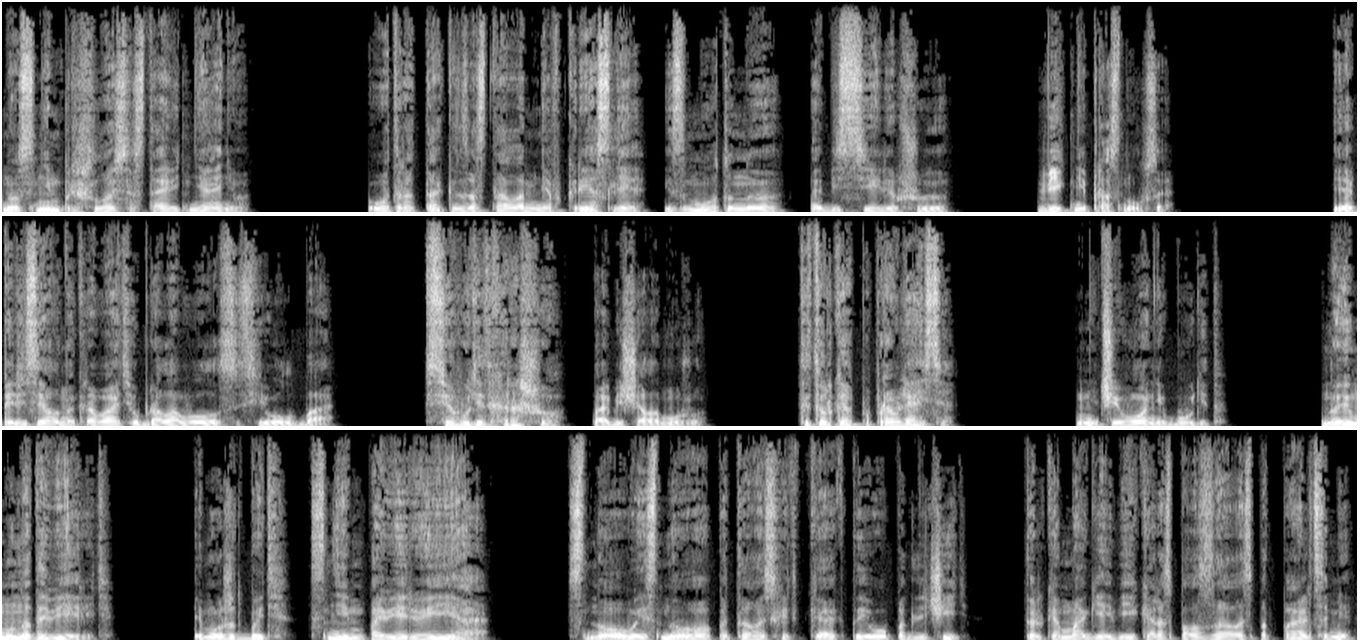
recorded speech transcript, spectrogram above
но с ним пришлось оставить няню. Утро так и застало меня в кресле, измотанную, обессилевшую. Вик не проснулся. Я пересела на кровать, убрала волосы с его лба. «Все будет хорошо», — пообещала мужу. «Ты только поправляйся». «Ничего не будет. Но ему надо верить. И, может быть, с ним поверю и я». Снова и снова пыталась хоть как-то его подлечить, только магия Вика расползалась под пальцами,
